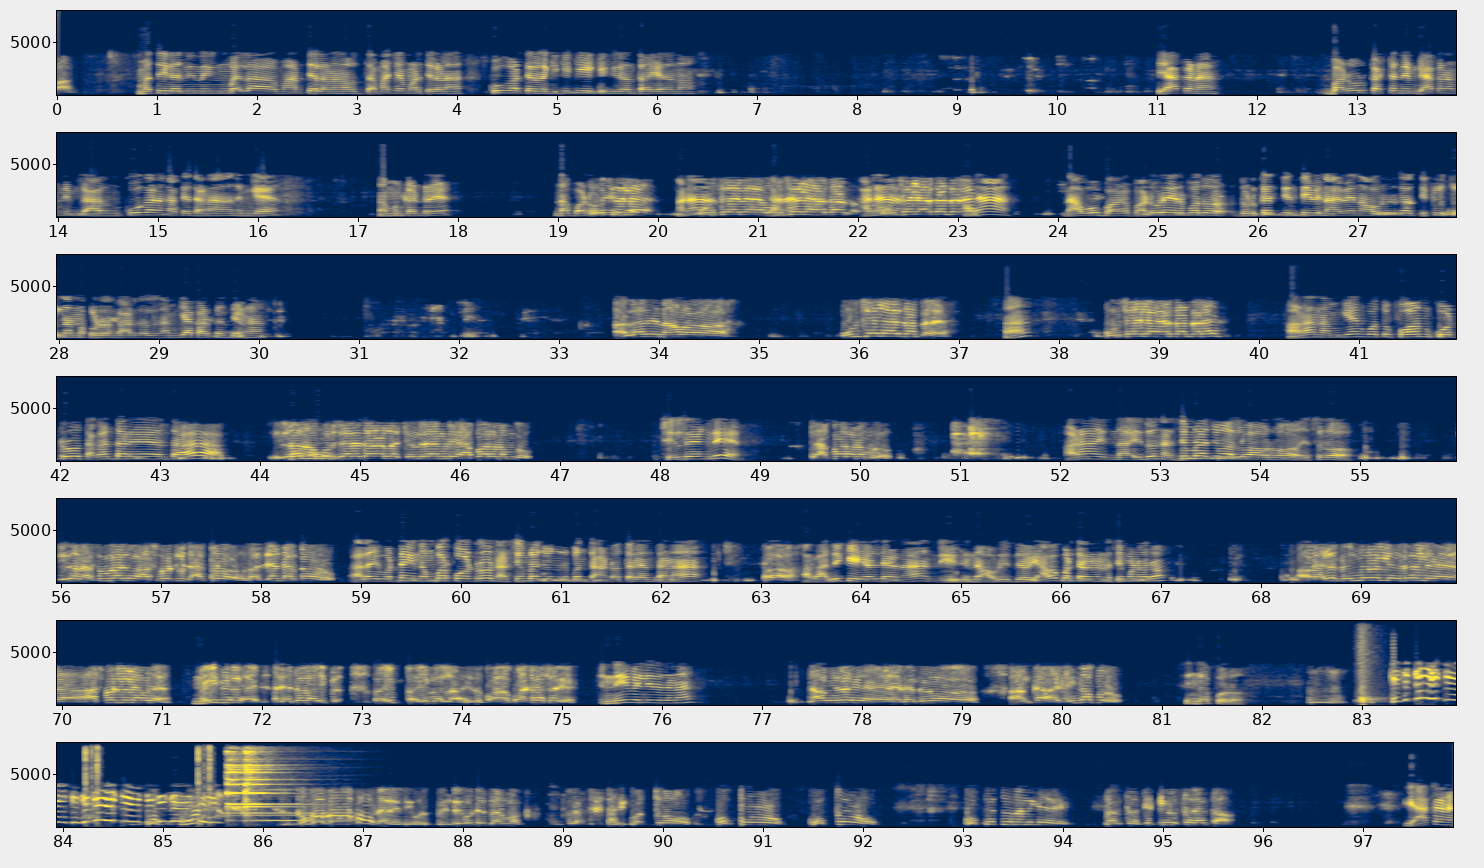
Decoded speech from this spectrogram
ಮತ್ತೀಗ ನೀನು ಹಿಂಗೆಲ್ಲ ಮಾಡ್ತೀಯಲ್ಲ ಅಣ್ಣ ನಾವು ತಮಾಷೆ ಮಾಡ್ತಿಲ್ಲ ಅಣ್ಣ ಕೂಗಾಡ್ತಿಲ್ಲ ಕಿಕಿ ಕಿಕಿ ಕಿಕಿ ಅಂತ ಯಾಕ ಅಣ್ಣ ಬಡವ್ರ ಕಷ್ಟ ನಿಮ್ಗೆ ಯಾಕಣ್ಣ ನಿಮ್ಗೆ ಕೂಗಾಡಂಗ್ ಆಗ್ತೈತೆ ಅಣ್ಣ ನಿಮ್ಗೆ? ನಮ್ಮನ್ ಕಂಡ್ರೆ? ನಾ ಬಡವ್ರ ಅಣ್ಣ ಅಣ್ಣ ನಾವು ಬಡವರೇ ಇರ್ಬೋದು ದುಡ್ಕೊಂಡ್ ತಿಂತೀವಿ ನಾವೇನು ಅವ್ರ ಇವ್ರಿಗೆ ತಿಕ್ಲು ತುಲ್ ನನ್ನ ಕೊಡ್ರಂಗ್ ಆಡ್ದಲ್ಲ ನಮ್ಗೆ ಯಾಕೆ ಆಡ್ಕಂತೀಯ ಅಣ್ಣ? ಅಲ್ಲದೆ ನಾವು ಹುಣ್ಸೆಲೆ ಆಡ್ಕೊಂತಾರೆ ಹಾ? ಯಾರು ಆಡ್ಕೊಂತಾರೆ ಅಣ್ಣ ನಮ್ಗೇನ್ ಗೊತ್ತು ಫೋನ್ ಕೊಟ್ರು ತಗಂತಾರೆ ಅಂತ. ಇಲ್ಲ ನಾವು ಹುಡುಚಾರಲ್ಲ ಚಿಲ್ಲರೆ ಅಂಗಡಿ ವ್ಯಾಪಾರ ನಮ್ದು. ಚಿಲ್ಲರೆ ಅಂಗಡಿ? ವ್ಯಾಪಾರ ನಮ್ದು. ಅಣ್ಣ ಇದ್ ನ- ಇದು ನರಸಿಂಹರಾಜು ಅಲ್ವಾ ಅವರು ಹೆಸರು? ಇದು Narasimharaju hospital doctor surgeon doctor ಅವರು. ಅಲ್ಲ ಈ ಒಟ್ನಾಗ ಈ ನಂಬರ್ ಕೊಟ್ರು ನರಸಿಂಹರಾಜು ಬಂದು ತಗೊಂಡೋಗ್ತಾರೆ ಅಂತ ಅಣ್ಣ. ಆಗ ಅದಕ್ಕೆ ಹೇಳ್ದೆ ಅಣ್ಣ ಈಗ ಅವ್ರ ಇದು ಯಾವಾಗ ಬರ್ತಾರಣ್ಣ ನರಸಿಂಹಣ್ಣವರು ಅವರೆಲ್ಲ ಬೆಂಗಳೂರಲ್ಲಿ ಇದರಲ್ಲಿ ಹಾಸ್ಪಿಟಲ್ ಅವ್ರೆ. ಐಬಲ್ಲ ಇದು ಕ್ವಾರ್ಟರ್ಸ್ ಆಗಿ. ನೀವೆಲ್ಲಿರೋದಣ್ಣ ನಾವು ಇದ್ರಲ್ಲಿ ಇದು ಅಂಕ ಸಿಂಗಾಪುರ್. ಸಿಂಗಾಪುರ್. ಹ್ಮ್. ಇವ್ರು ಬಿಂಡ್ರಿ ಕೊಟ್ಟಿದ್ ನನ್ ಮಕ್ಕಳು ನನಗೆ ಗೊತ್ತು ಒಪ್ಪು. ನನಗೆ ನನ್ ಚಿಕ್ಕ ಇಡಿಸ್ತಾರೆ ಅಂತ ಯಾಕಣ್ಣ.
